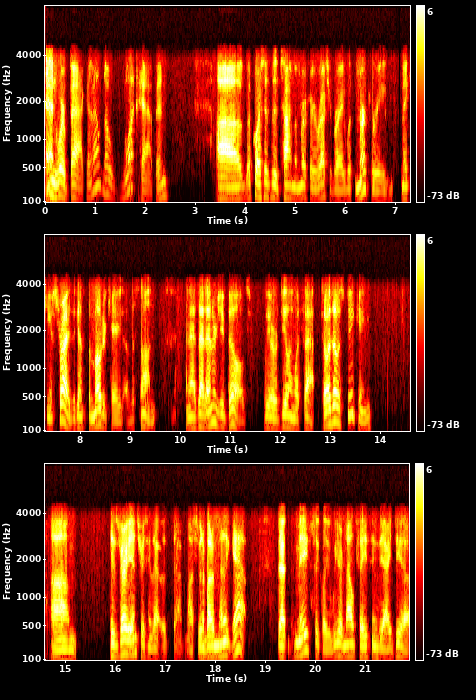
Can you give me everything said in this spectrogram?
And we're back. And I don't know what happened. Uh, of course, this is the time of Mercury retrograde, with Mercury making strides against the motorcade of the sun. And as that energy builds, we are dealing with that. So, as I was speaking, um, it's very interesting that that must have been about a minute gap. That basically we are now facing the idea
